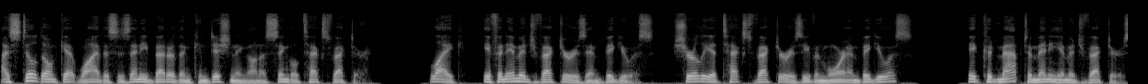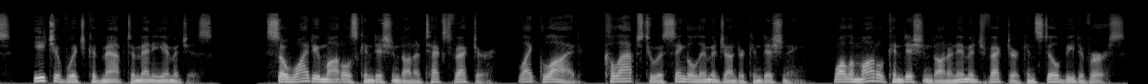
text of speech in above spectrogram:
I still don't get why this is any better than conditioning on a single text vector. Like, if an image vector is ambiguous, surely a text vector is even more ambiguous? It could map to many image vectors, each of which could map to many images. So, why do models conditioned on a text vector, like Glide, collapse to a single image under conditioning, while a model conditioned on an image vector can still be diverse?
